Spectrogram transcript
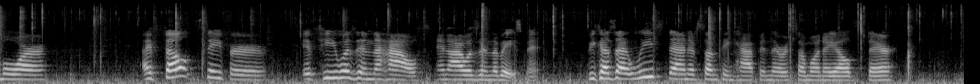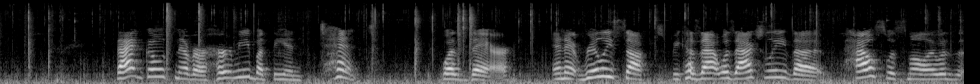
more I felt safer if he was in the house and I was in the basement Because at least then, if something happened, there was someone else there. That ghost never hurt me, but the intent was there. And it really sucked because that was actually the house was small. It was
